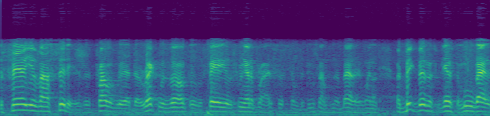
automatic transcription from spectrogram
the failure of our cities is probably a direct result of the failure of the free enterprise system to do something about it. When when big business begins to move out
